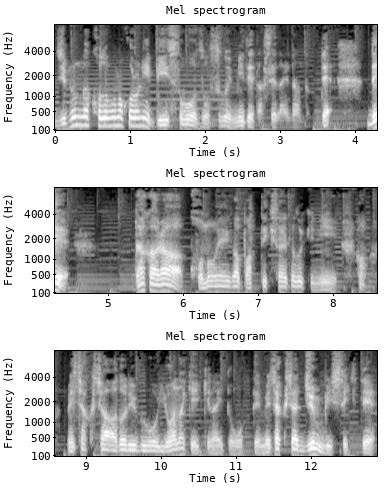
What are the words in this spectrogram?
自分が子供の頃にビーストウォーズをすごい見てた世代なんだって。で、だから、この映画抜擢された時に、めちゃくちゃアドリブを言わなきゃいけないと思って、めちゃくちゃ準備してきて、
